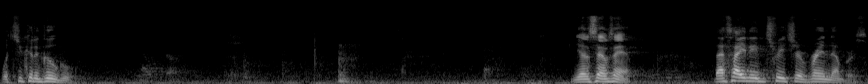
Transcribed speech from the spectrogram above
what you could have Googled? You understand what I'm saying? That's how you need to treat your VRIN numbers.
